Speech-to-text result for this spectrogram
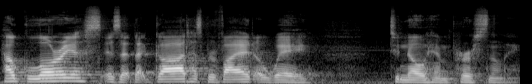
How glorious is it that God has provided a way to know Him personally.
